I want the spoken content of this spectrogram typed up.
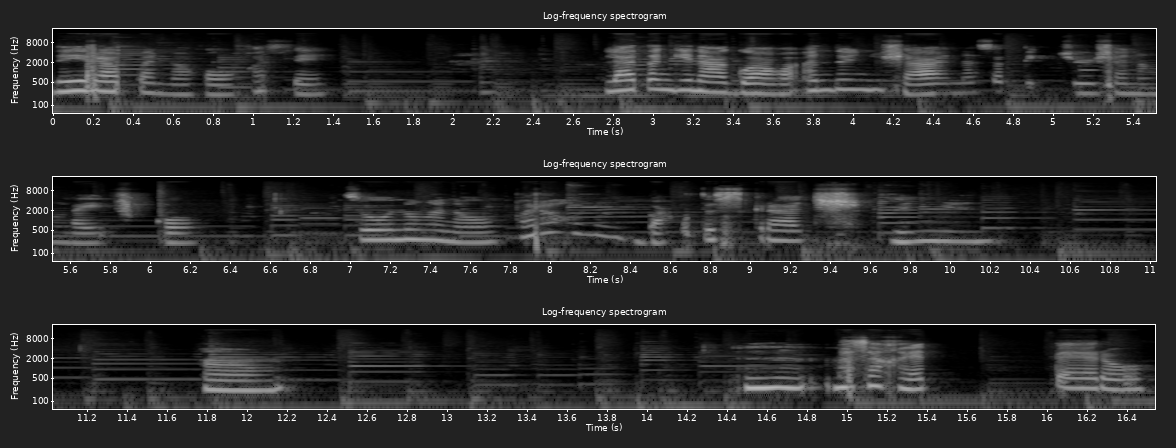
nahirapan ako kasi lahat ng ginagawa ko, andun siya, nasa picture siya ng life ko. So, nung ano, para ako nang back to scratch, ganyan. Um, masakit, pero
